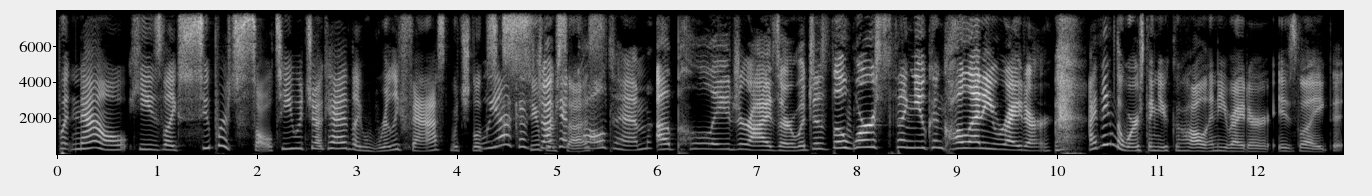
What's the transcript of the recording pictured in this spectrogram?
But But now he's like super salty with Jughead, like really fast, which looks well, yeah, because Jughead sus. called him a plagiarizer, which is the worst thing you can call any writer. I think the worst thing you could call any writer is like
